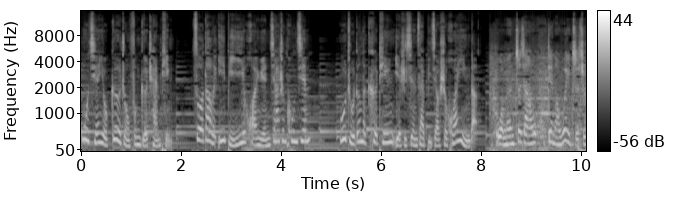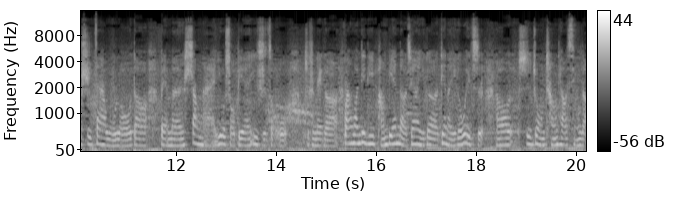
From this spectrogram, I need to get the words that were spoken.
目前有各种风格产品，做到了一比一还原家中空间。无主灯的客厅也是现在比较受欢迎的。我们这家店的位置就是在五楼的北门上来右手边一直走，就是那个观光电梯旁边的这样一个店的一个位置，然后是这种长条形的。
